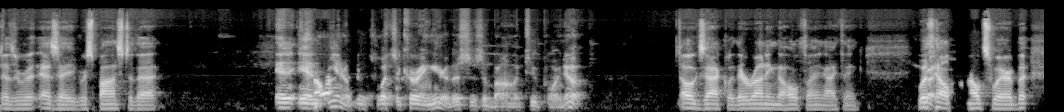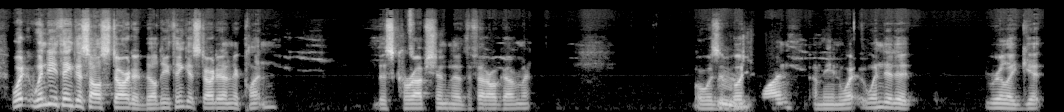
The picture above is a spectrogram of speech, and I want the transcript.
As a, re- as a response to that. And, and, you know, that's what's occurring here. This is Obama oh. 2.0. Oh, exactly. They're running the whole thing, I think, with Right. help from elsewhere. But what, when do you think this all started, Bill? Do you think it started under Clinton? This corruption of the federal government? Or was it Hmm. Bush one? I mean, wh- when did it really get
